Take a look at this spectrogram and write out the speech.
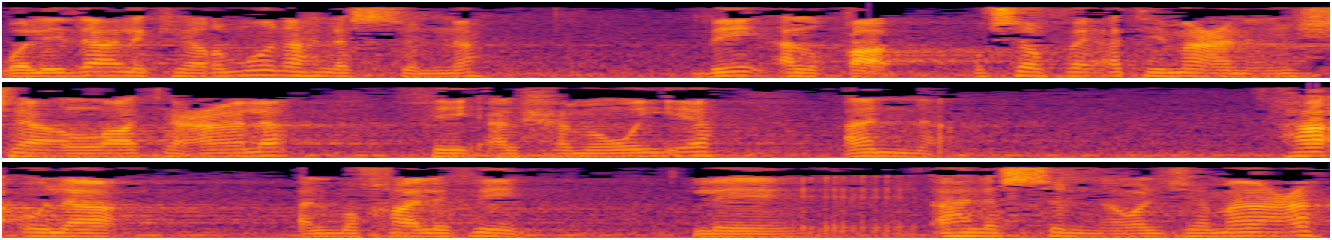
ولذلك يرمون أهل السنة بألقاب وسوف يأتي معنا إن شاء الله تعالى في الحموية أن هؤلاء المخالفين لأهل السنة والجماعة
